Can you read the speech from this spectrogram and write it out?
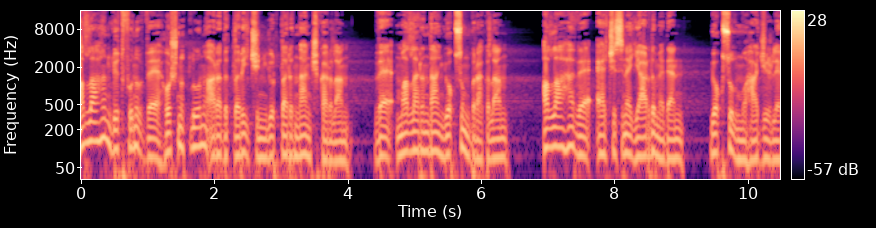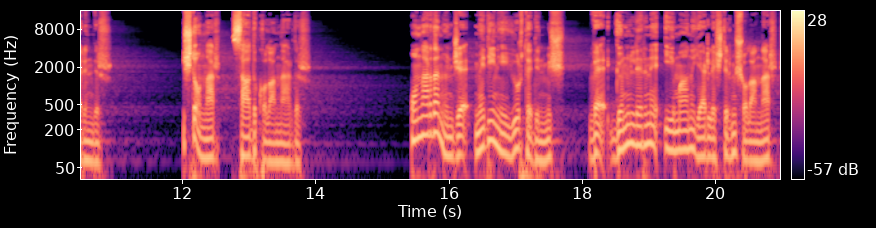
Allah'ın lütfunu ve hoşnutluğunu aradıkları için yurtlarından çıkarılan ve mallarından yoksun bırakılan, Allah'a ve elçisine yardım eden yoksul muhacirlerindir. İşte onlar sadık olanlardır. Onlardan önce Medine'yi yurt edinmiş ve gönüllerine imanı yerleştirmiş olanlar,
